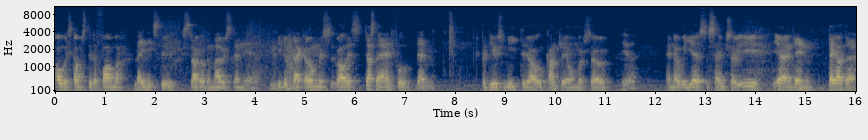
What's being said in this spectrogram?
always comes to the farmer. They Mhm. needs to struggle the most, and Yeah. if you look back home, it's, well, it's just a handful that Mm. produce meat to the whole country almost. So Yeah. and over years the same. So yeah, and then they are the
